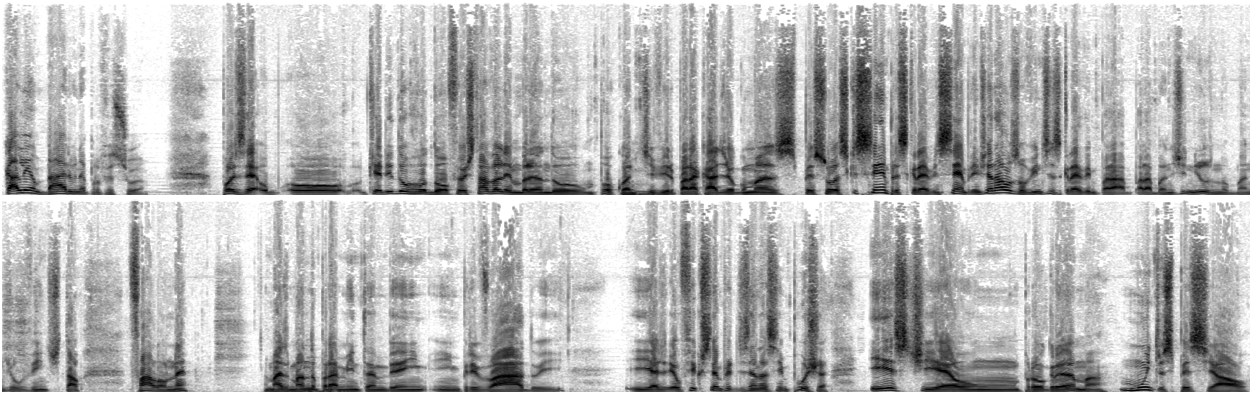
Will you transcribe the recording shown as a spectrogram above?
calendário, né, professor? Pois é, o, o querido Rodolfo, eu estava lembrando um pouco antes de vir para cá de algumas pessoas que sempre escrevem, sempre. Em geral, os ouvintes escrevem para, para a Band News, no Band Ouvinte e tal, falam, né? Mas mandam para mim também em privado e, e eu fico sempre dizendo assim, puxa, este é um programa muito especial,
